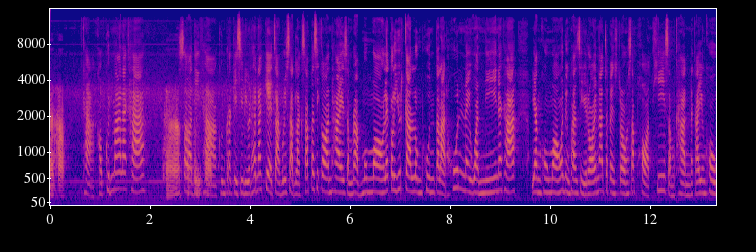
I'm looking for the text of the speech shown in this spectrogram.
นะครับ ค่ะ ขอบคุณมากนะคะ ครับสวัสดีขอบณค่ะรับคุณประกิตศิริวัฒนเกตจากบริษัทหลักทรัพย์กสิกรไทยสำหรับมุมมอง และกลยุทธ์การลงทุนตลาดหุ้นในวันนี้นะคะ ยังคงมองว่า 1,400 น่าจะเป็น strong support ที่สำคัญนะคะ ยังคง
